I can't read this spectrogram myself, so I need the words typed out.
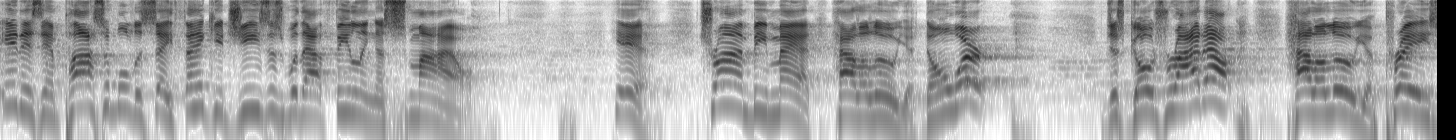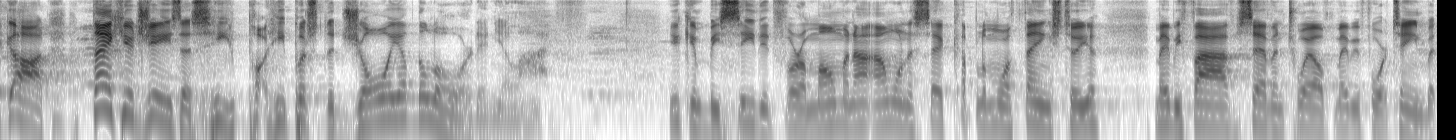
It is impossible to say thank you, Jesus, without feeling a smile. Yeah. Try and be mad. Hallelujah. Don't work. Just goes right out. Hallelujah. Praise God. Thank you, Jesus. He, he puts the joy of the Lord in your life. You can be seated for a moment. I, I want to say a couple of more things to you maybe 5, 7, 12, maybe 14, but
